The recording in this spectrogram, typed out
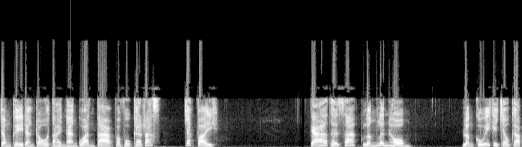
Trong khi đang trổ tài năng của anh ta và vụ Carax, chắc vậy. Cả thể xác lẫn linh hồn. Lần cuối khi cháu gặp,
